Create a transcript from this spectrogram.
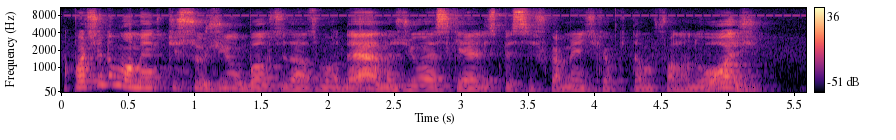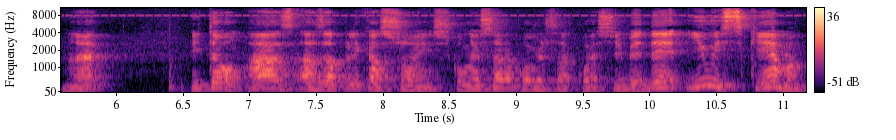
A partir do momento que surgiu o banco de dados modernos, e o SQL especificamente, que é o que estamos falando hoje, né? Então, as, as aplicações começaram a conversar com o SGBD e o esquema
